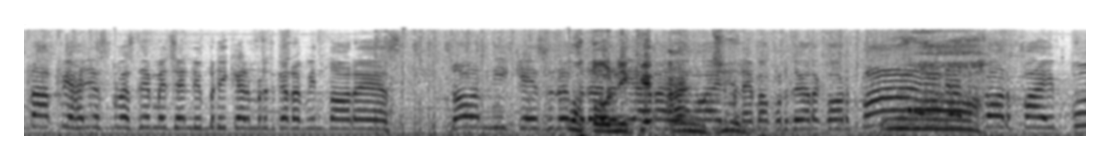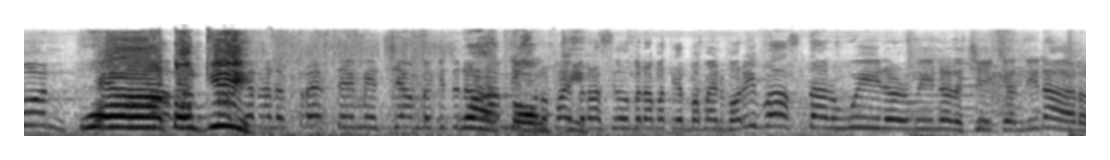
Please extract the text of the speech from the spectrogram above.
tapi hanya splash damage yang diberikan menurut Vintores. Tony K sudah Wah, berada Tony di arah yang lain anjir. menembak arah Korpai Wah. dan Korpai pun Wah, Tongki. ada threat damage yang begitu Wah, dalam Tongki. Survive berhasil mendapatkan pemain for rivals dan winner winner chicken dinner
